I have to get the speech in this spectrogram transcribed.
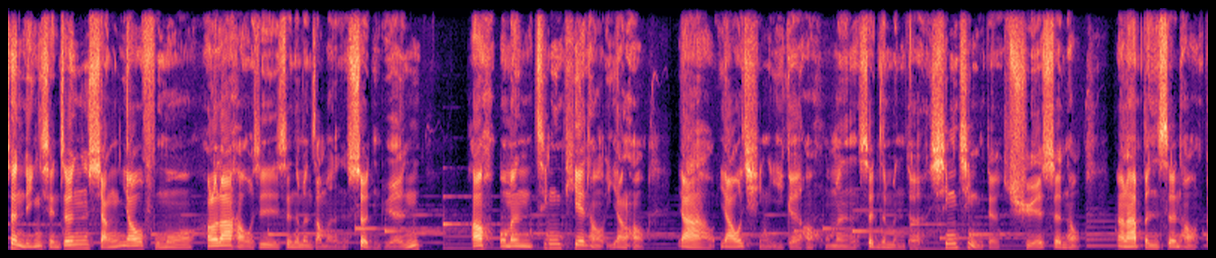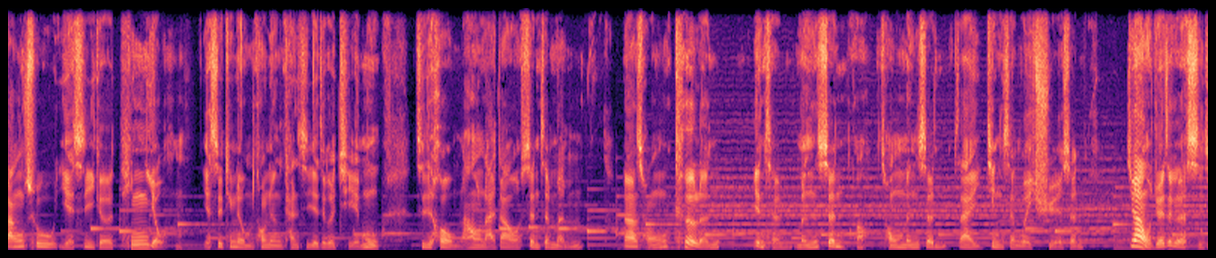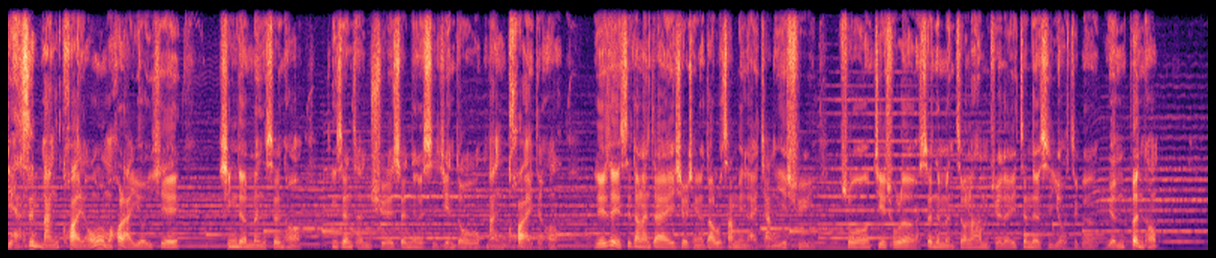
圣灵显真，降妖伏魔。Hello，大家好，我是圣真门掌门圣元。好，我们今天哈一样哈，要邀请一个哈我们圣真门的新进的学生哦。那他本身哈当初也是一个听友，也是听了我们《通灵看世界》这个节目之后，然后来到圣真门。那从客人变成门生，哈，从门生再晋升为学生，基本上我觉得这个时间是蛮快的。因为我们后来有一些新的门生，哈，晋升成学生，那个时间都蛮快的，哈。我觉得这也是当然在修行的道路上面来讲，也许说接触了圣人们之后，让他们觉得，哎，真的是有这个缘分，哈。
